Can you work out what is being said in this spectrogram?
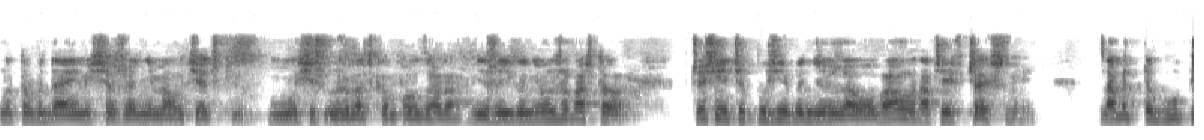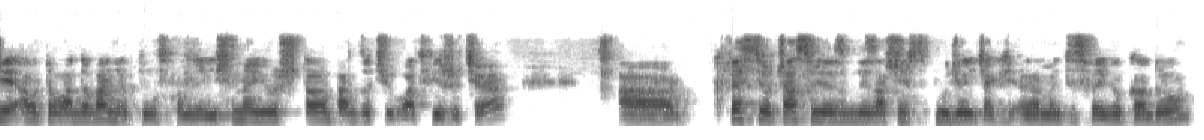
no to wydaje mi się, że nie ma ucieczki. Musisz używać kompozera. Jeżeli go nie używasz, to wcześniej czy później będziesz żałował, raczej wcześniej nawet to głupie autoładowanie, o którym wspomnieliśmy, już to bardzo Ci ułatwi życie, a kwestią czasu jest, gdy zaczniesz współdzielić jakieś elementy swojego kodu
